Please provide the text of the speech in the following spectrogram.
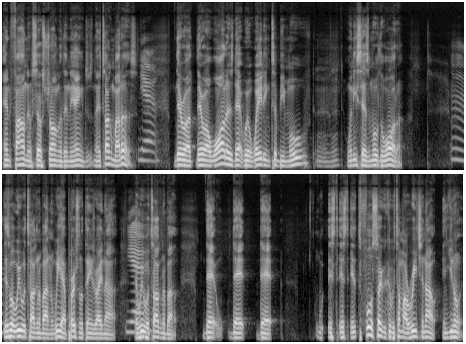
and found himself stronger than the angels. Now, he's talking about us. Yeah. There are there are waters that we're waiting to be moved. When he says move the water, this is what we were talking about, and we have personal things right now that we were talking about. That that that it's it's, it's full circle because we're talking about reaching out, and you don't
